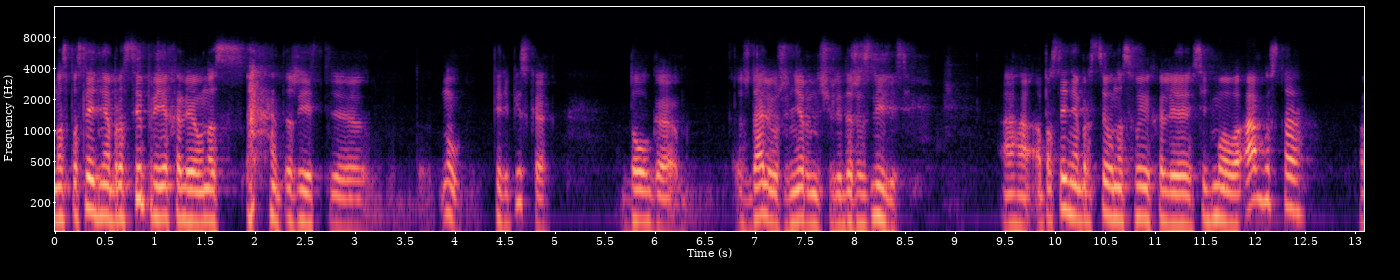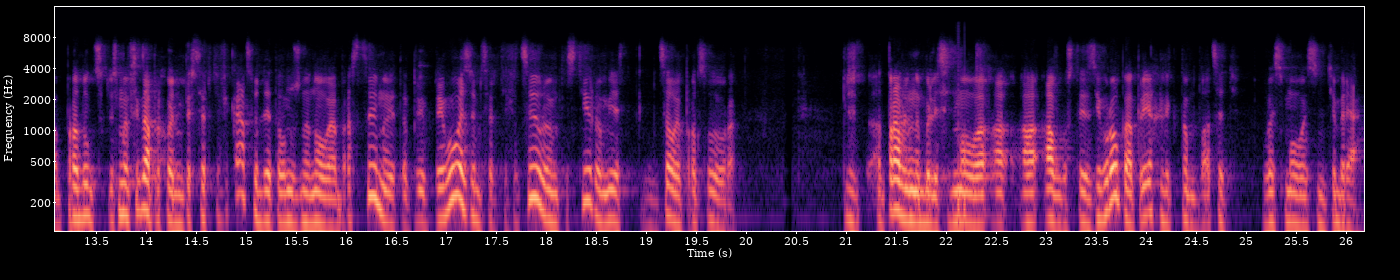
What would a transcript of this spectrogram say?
У нас последние образцы приехали, у нас даже есть, э, ну, переписка, долго ждали, уже нервничали, даже злились. А последние образцы у нас выехали 7 августа. а, Продукция, то есть мы всегда проходим персертификацию, для этого нужны новые образцы, мы это при- привозим, сертифицируем, тестируем, есть целая процедура. Отправлены были 7 а- а- августа из Европы, а приехали к нам 28 сентября.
